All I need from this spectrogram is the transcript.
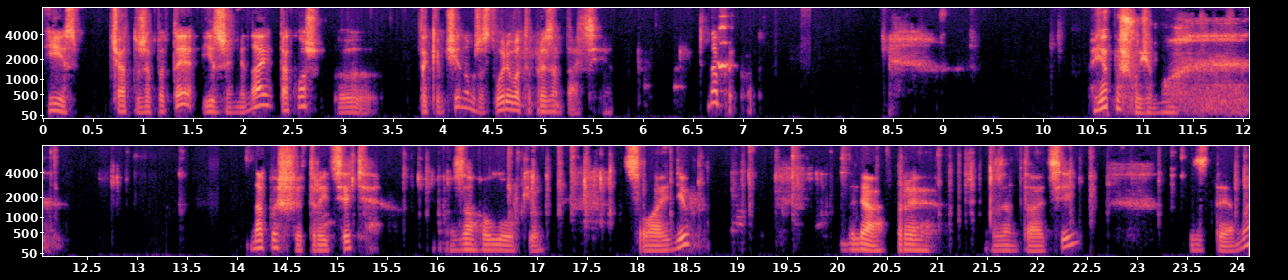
і з чату GPT, і з Gemini також е, таким чином же створювати презентації. Наприклад, я пишу йому. Напиши 30 заголовків слайдів для презентацій з теми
